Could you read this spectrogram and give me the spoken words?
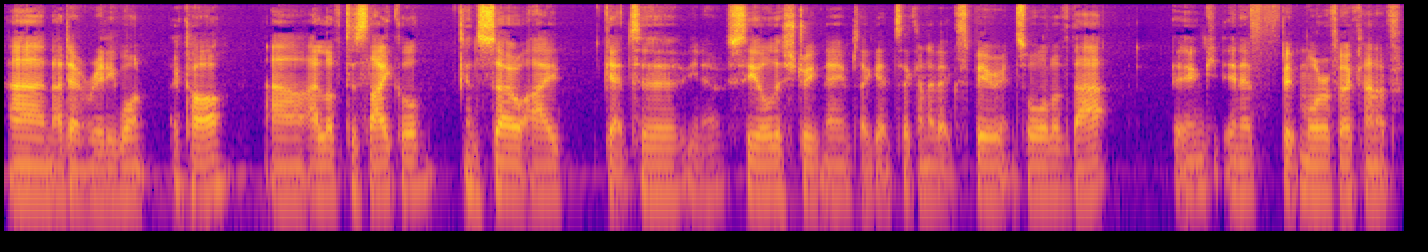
and I don't really want a car. Uh, I love to cycle, and so I get to you know see all the street names. I get to kind of experience all of that in, in a bit more of a kind of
